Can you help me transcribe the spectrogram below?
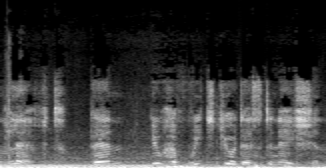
Turn left. Then, you have reached your destination.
